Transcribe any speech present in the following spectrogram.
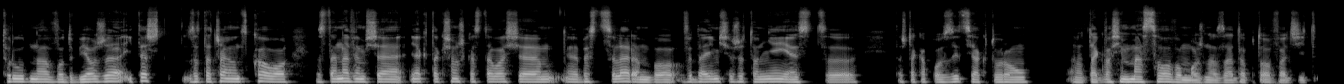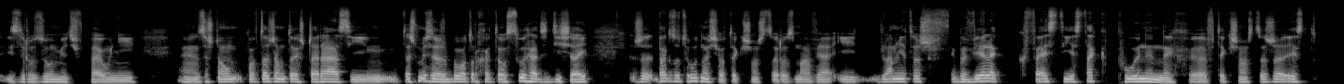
trudna w odbiorze. I też zataczając koło, zastanawiam się, jak ta książka stała się e, bestsellerem, bo wydaje mi się, że to nie jest e, też taka pozycja, którą tak właśnie masowo można zaadaptować i, i, zrozumieć w pełni. E, zresztą powtarzam to jeszcze raz i też myślę, że było trochę to słychać dzisiaj, że bardzo trudno się o tej książce rozmawia i dla mnie też jakby wiele kwestii jest tak płynnych e, w tej książce, że jest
